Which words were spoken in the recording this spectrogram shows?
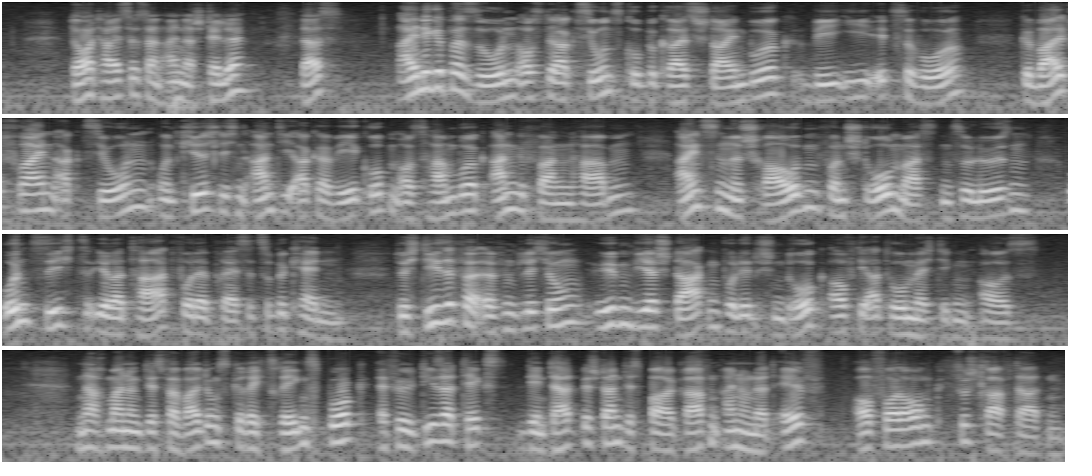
Dort heißt es an einer Stelle, dass Einige Personen aus der Aktionsgruppe Kreis Steinburg, BI Itzehoe, gewaltfreien Aktionen und kirchlichen Anti-AKW-Gruppen aus Hamburg angefangen haben, einzelne Schrauben von Strommasten zu lösen und sich zu ihrer Tat vor der Presse zu bekennen. Durch diese Veröffentlichung üben wir starken politischen Druck auf die Atommächtigen aus. nach Meinung des Verwaltungsgerichts Regensburg erfüllt dieser Text den Tatbestand des Paragraphen 111 Aufforderung zu Straftaten.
